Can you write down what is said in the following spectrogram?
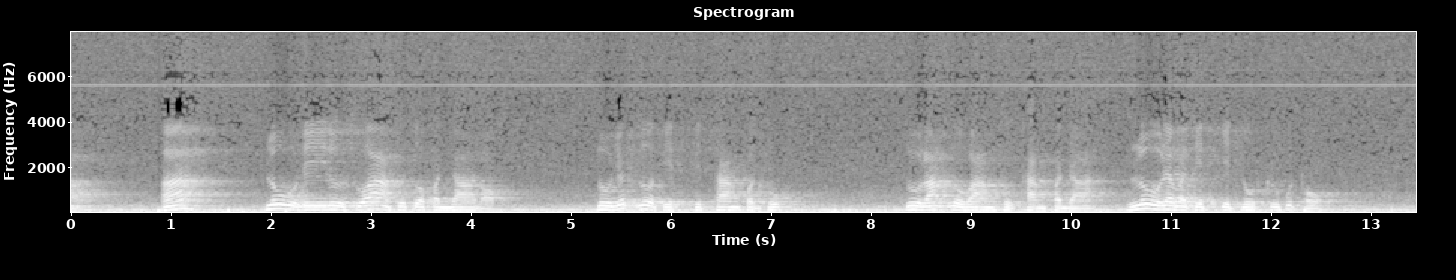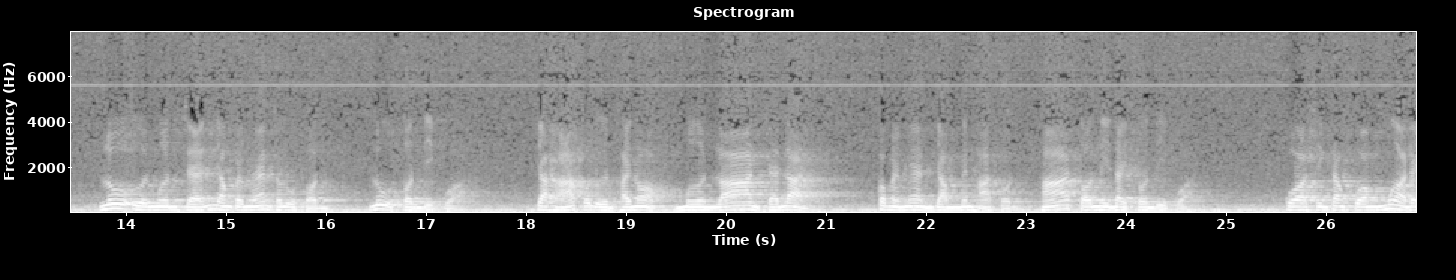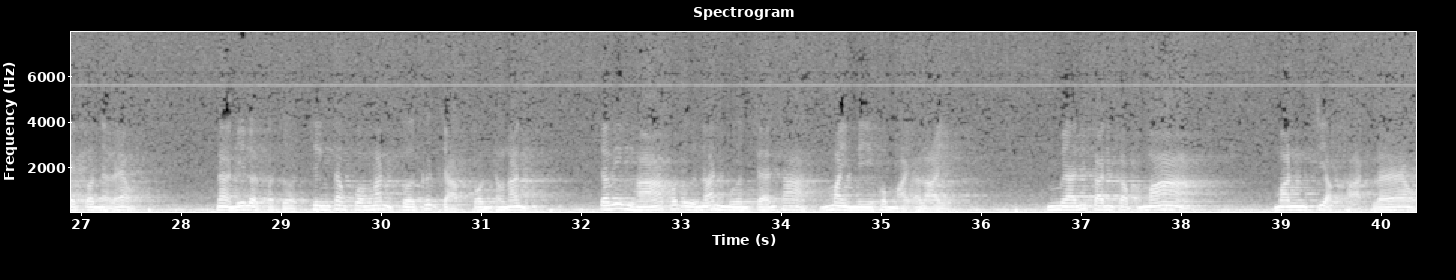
อะลู่ดีลู่ซัวคือตัวปัญญาดอกลู่ยึดลู่ติดผิดทางคนทุกข์รู้ละรู้วางถูกทางปัญญารู้แล้วมาจิตจิตหลุดคือพุทโธ รู้อื่นหมื่นแสนยังไปแม้นทะลุตนรู้ตนดีกว่า จะหาคนอื่นภายนอกหมื่นล้านแสนล้าน ก็ไม่แม่นยำเป็นหาตน หาตนนี่ได้ตนดีกว่า กว่าสิ่งทั้งปวงเมื่อได้ตนแล้วน่าดีเลิศประเสริฐสิ่งทั้งปวงนั้นเกิดขึ้นจากตนเท่านั้น จะวิ่งหาคนอื่นนั้นหมื่นแสนชาติไม่มีความหมายอะไร เหมือนกันกับม้ามันเสียขาดแล้ว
